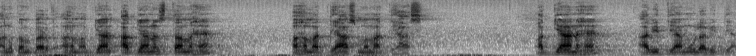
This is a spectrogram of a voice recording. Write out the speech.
अनुकंपार्थ अहम अज्ञान, अज्ञानस्तम है, अहम अध्यास मम अध्यास। अज्ञान है अविद्या, मूल अविद्या।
